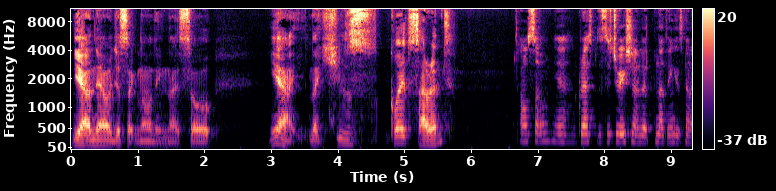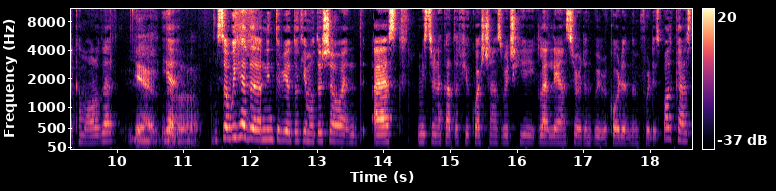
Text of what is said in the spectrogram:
Yeah, was just like nodding. Nice. So yeah, like he was quite silent. Also, yeah, grasp the situation that nothing is gonna come out of that. Yeah. Yeah. So we had an interview at Tokyo Motor Show, and I asked Mr. Nakata a few questions, which he gladly answered, and we recorded them for this podcast.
